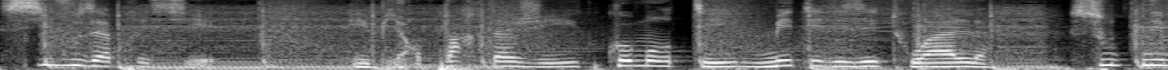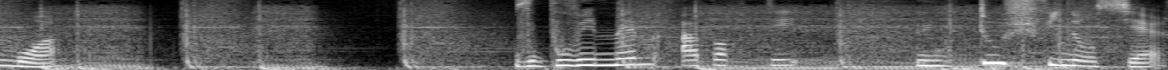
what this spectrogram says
Si vous appréciez, eh bien partagez, commentez, mettez des étoiles, soutenez-moi. Vous pouvez même apporter une touche financière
